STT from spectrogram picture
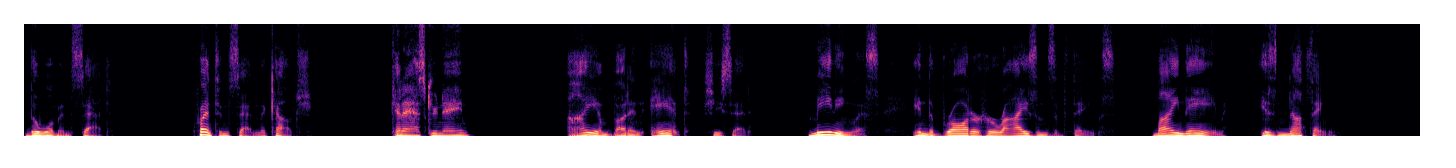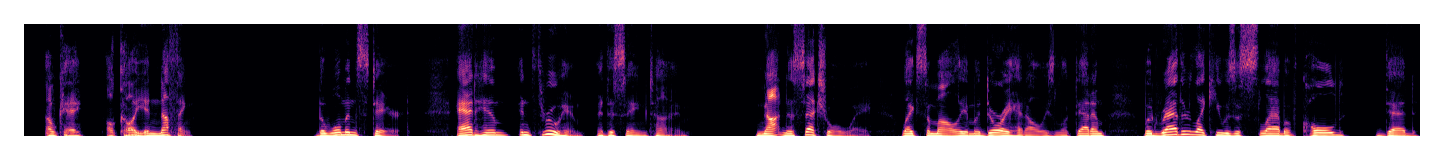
The woman sat. Quentin sat in the couch. Can I ask your name? I am but an ant, she said, meaningless in the broader horizons of things. My name is nothing. Okay, I'll call you nothing. The woman stared at him and through him at the same time. Not in a sexual way, like Somalia Midori had always looked at him, but rather like he was a slab of cold, dead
